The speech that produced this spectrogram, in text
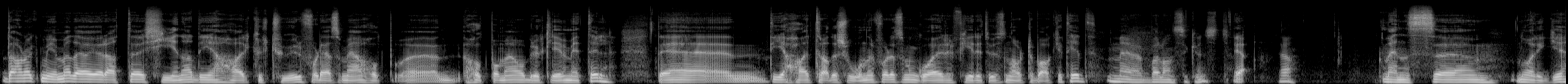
Det har nok mye med det å gjøre at eh, Kina de har kultur for det som jeg har holdt eh, holdt på med og brukt livet mitt til. Det, de har tradisjoner for det som går 4000 år tilbake i tid. Med balansekunst. Ja. Ja. Mens Norge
